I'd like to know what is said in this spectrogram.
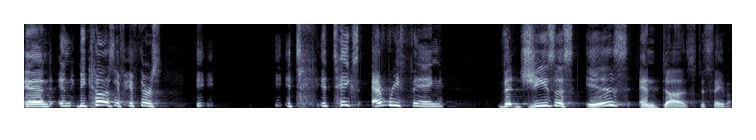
And, and because if, if there's, it, it, it takes everything that Jesus is and does to save us.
